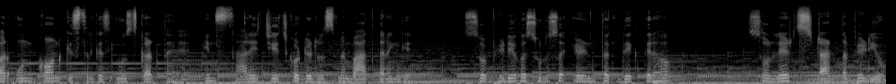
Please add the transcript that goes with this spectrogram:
और उन कौन किस तरीके से यूज़ करते हैं। इन सारी चीज़ को डिटेल्स में बात करेंगे। सो so, वीडियो को शुरू से एंड तक देखते रहो। So let start the video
